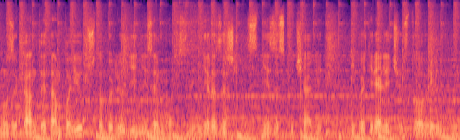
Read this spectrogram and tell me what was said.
музыканты там поют, чтобы люди не замерзли, не разошлись, не заскучали, не потеряли чувство времени.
